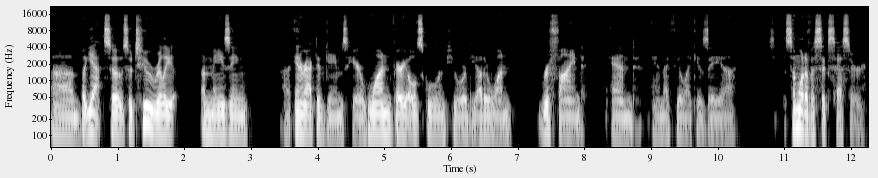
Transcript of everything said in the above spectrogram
Um, but yeah, so, so two really amazing uh, interactive games here. One very old school and pure, the other one refined and and I feel like is a uh, somewhat of a successor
